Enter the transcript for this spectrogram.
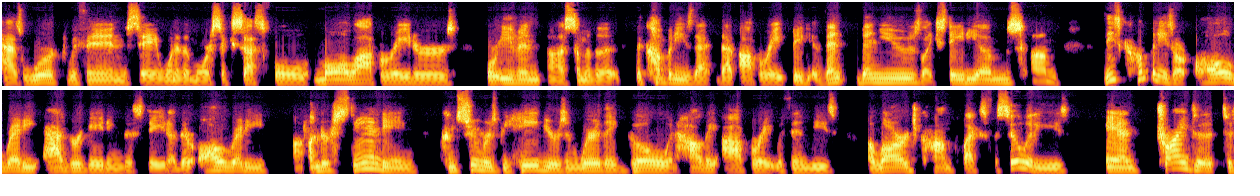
has worked within, say, one of the more successful mall operators, or even uh, some of the the companies that that operate big event venues like stadiums, um, these companies are already aggregating this data. They're already uh, understanding consumers' behaviors and where they go and how they operate within these uh, large, complex facilities and trying to, to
